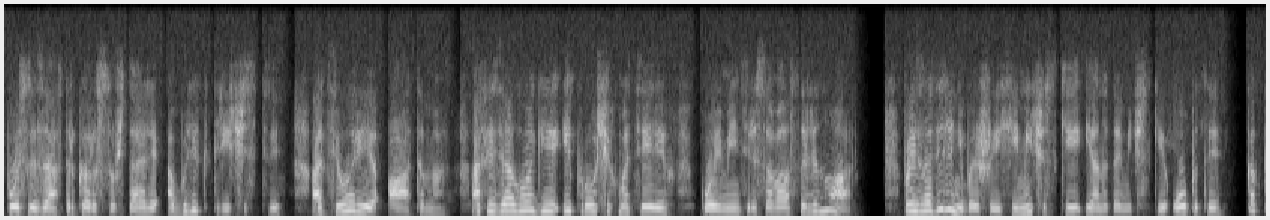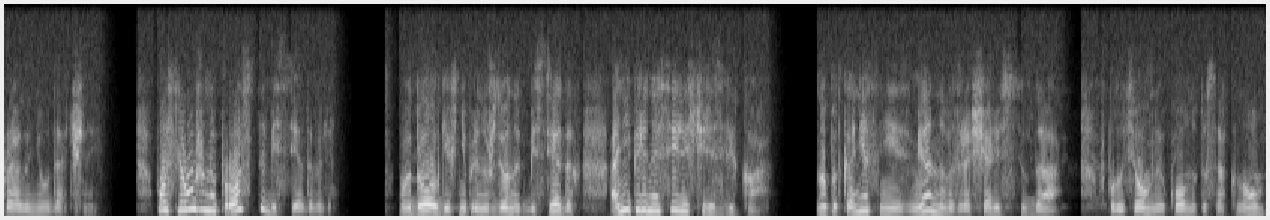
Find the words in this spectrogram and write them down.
После завтрака рассуждали об электричестве, о теории атома, о физиологии и прочих материях, коими интересовался Ленуар. Производили небольшие химические и анатомические опыты, как правило, неудачные. После ужина просто беседовали. В долгих непринужденных беседах они переносились через века, но под конец неизменно возвращались сюда, в полутемную комнату с окном,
